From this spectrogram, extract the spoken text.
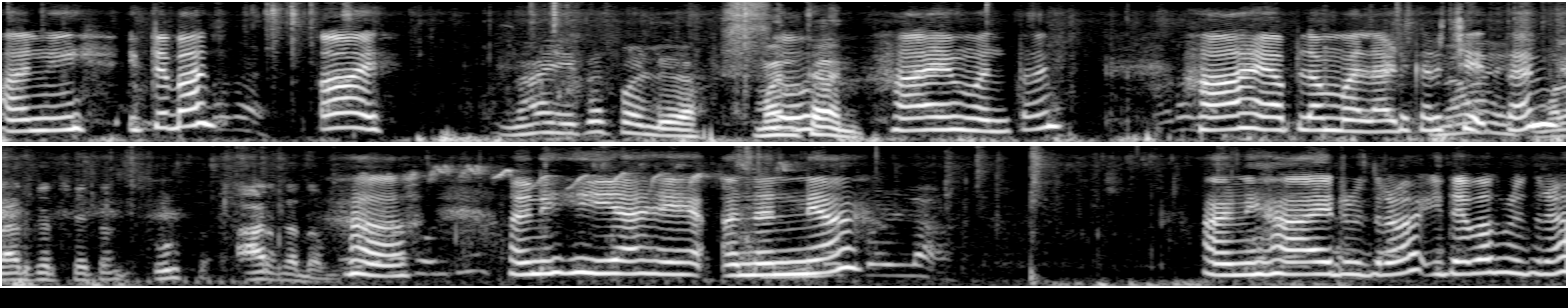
आणि इथे बघ. अय नाही एकच पडले. मंथन. हा आहे मंथन. हा आहे आपला मलाडकर चेतन. मलाडकर चेतन. उर्फ आर कदम हा. आणि ही आहे अनन्या. आणि हा आहे रुद्र. इथे बघ रुद्र.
